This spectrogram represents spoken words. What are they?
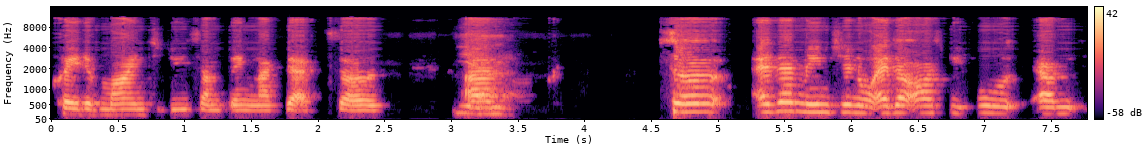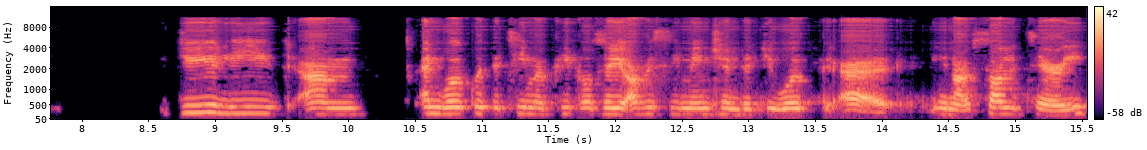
creative mind to do something like that. So yeah. Um, so as I mentioned or as I asked before, um, do you lead um, and work with a team of people. So you obviously mentioned that you work, uh, you know, solitary.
